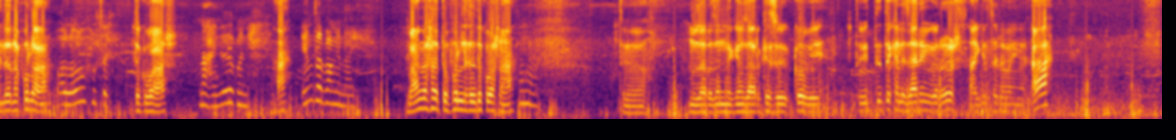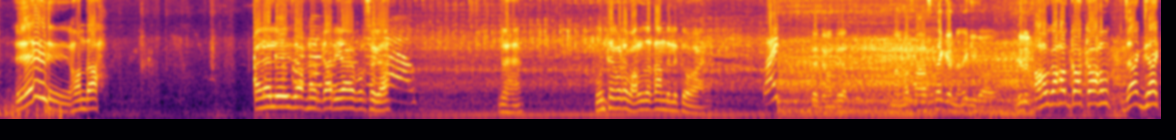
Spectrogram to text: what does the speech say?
এন্দা না ফুলা? nih. হ্যাঁ. ভাঙ্গাস না তো ফুললে তো কুবাস না? তো মুজার জন্য কেউ যার কিছু কবি তুই তুই তো খালি জারি করো সাইকেল ছেড়ে ভাঙে। হ্যাঁ এ হন্দা। ফাইনালি এই যে আপনার গাড়ি আয় পড়ছে গা। দেখেন কোন থেকে ওটা ভালো টান দিলে তো হয়? নাম্বার পাঁচ থাকবে না নাকি কও? দিল আহুক আহুক কাক আহুক যাক যাক।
